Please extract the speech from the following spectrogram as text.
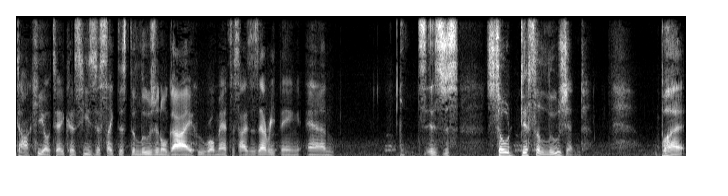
don quixote because he's just like this delusional guy who romanticizes everything and is just so disillusioned. But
